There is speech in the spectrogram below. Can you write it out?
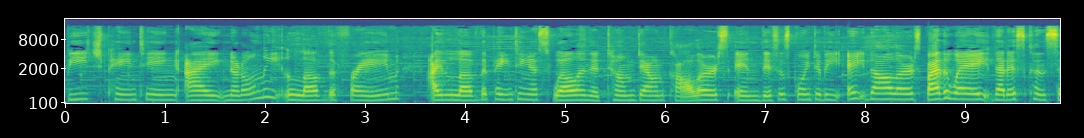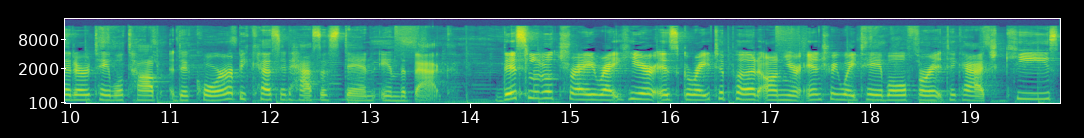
beach painting. I not only love the frame, I love the painting as well and the toned down colors and this is going to be $8. By the way, that is considered tabletop decor because it has a stand in the back. This little tray right here is great to put on your entryway table for it to catch keys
